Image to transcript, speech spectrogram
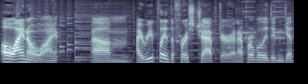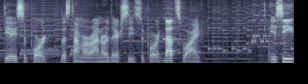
Oh, I know why. Um, I replayed the first chapter, and I probably didn't get the A support this time around, or their C support, that's why. You see,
